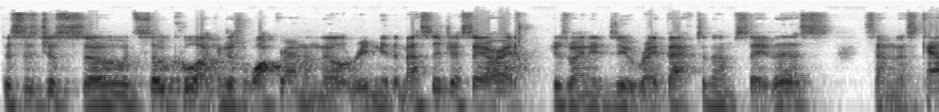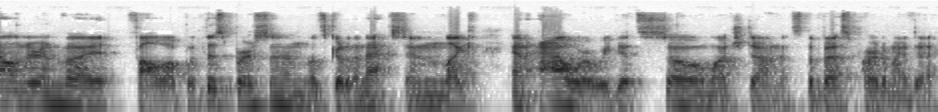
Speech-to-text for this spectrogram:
this is just so, it's so cool. I can just walk around and they'll read me the message. I say, all right, here's what I need to do. Write back to them, say this send this calendar invite, follow up with this person, let's go to the next. And in like an hour, we get so much done. It's the best part of my day.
